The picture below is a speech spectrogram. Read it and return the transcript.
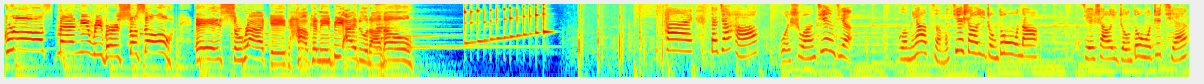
cross many rivers so so. It's ragged how can it be? I do not know. hi 大家好我是王静静。我们要怎么介绍一种动物呢？介绍一种动物之前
